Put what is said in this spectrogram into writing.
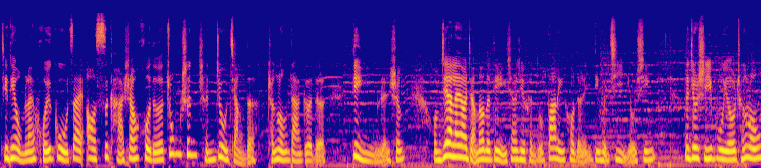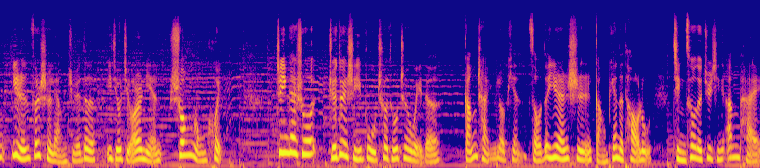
今天我们来回顾在奥斯卡上获得终身成就奖的成龙大哥的电影人生。我们接下来要讲到的电影，相信很多八零后的人一定会记忆犹新，那就是一部由成龙一人分饰两角的1992年《双龙会》。这应该说绝对是一部彻头彻尾的港产娱乐片，走的依然是港片的套路，紧凑的剧情安排。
